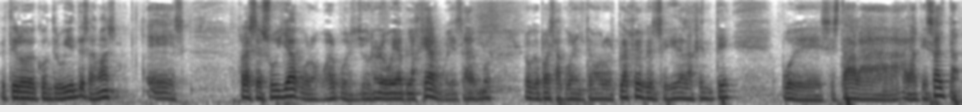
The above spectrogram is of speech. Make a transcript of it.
Decir lo de contribuyentes, además, es frase suya, con lo cual pues yo no le voy a plagiar, porque ya sabemos lo que pasa con el tema de los plagios, que enseguida la gente pues está a la, a la que salta.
